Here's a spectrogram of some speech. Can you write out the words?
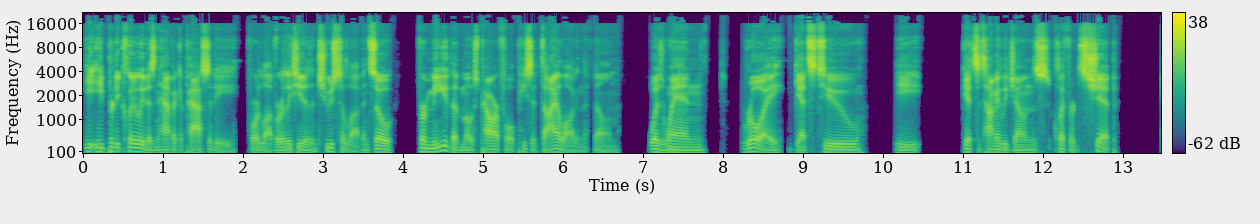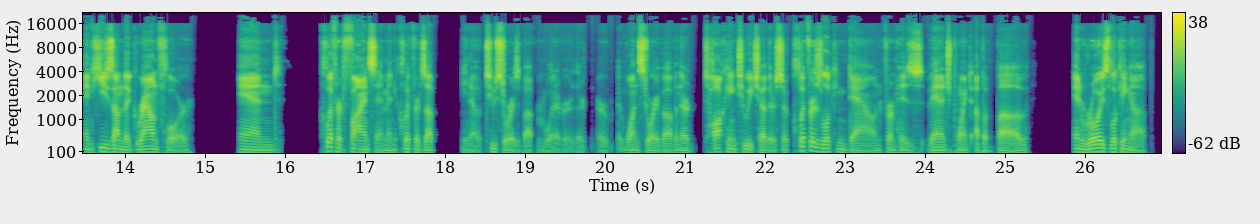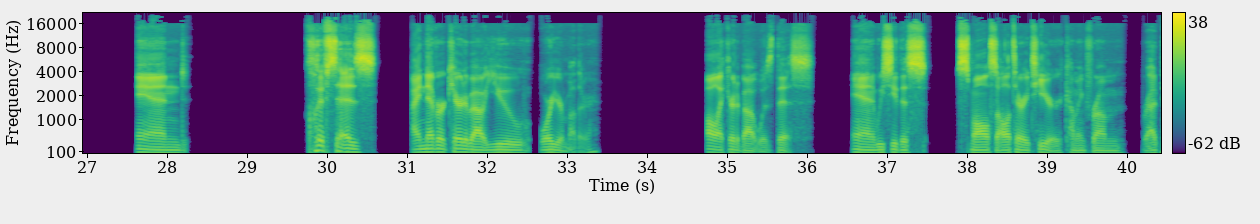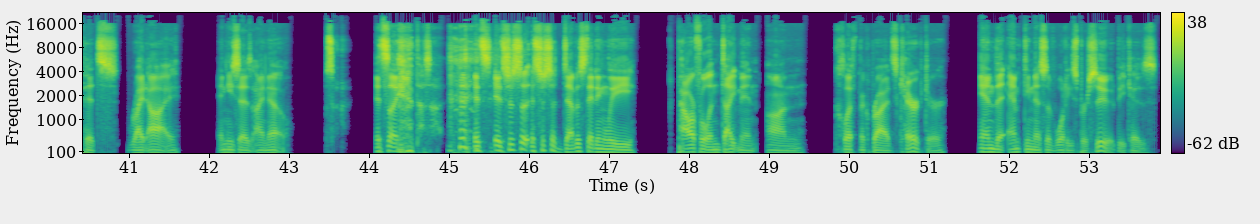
He he pretty clearly doesn't have a capacity for love, or at least he doesn't choose to love. And so for me, the most powerful piece of dialogue in the film was when Roy gets to the gets to Tommy Lee Jones Clifford's ship, and he's on the ground floor, and Clifford finds him, and Clifford's up, you know, two stories above him, whatever, they're or one story above, and they're talking to each other. So Clifford's looking down from his vantage point up above, and Roy's looking up, and Cliff says, "I never cared about you or your mother. All I cared about was this." And we see this small solitary tear coming from Brad Pitt's right eye, and he says, "I know." It's like it's it's just a, it's just a devastatingly powerful indictment on Cliff McBride's character and the emptiness of what he's pursued because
